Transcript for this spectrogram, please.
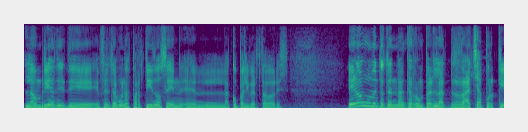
la hombría de, de enfrentar buenos partidos en, en la Copa Libertadores. En algún momento tendrán que romper la racha porque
